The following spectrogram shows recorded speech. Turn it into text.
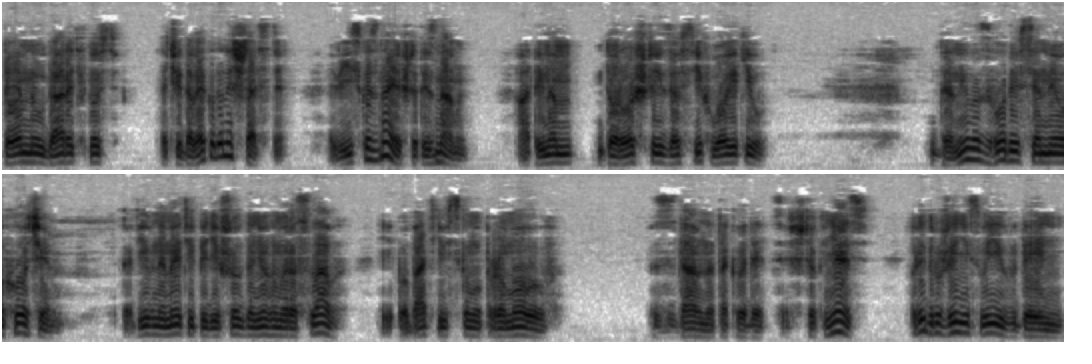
темно ударить хтось. Та чи далеко до нещастя? Військо знає, що ти з нами, а ти нам дорожчий за всіх вояків. Данило згодився неохоче. Тоді в наметі підійшов до нього Мирослав і по батьківському промовив. Здавна так ведеться, що князь при дружині своїй вдень,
